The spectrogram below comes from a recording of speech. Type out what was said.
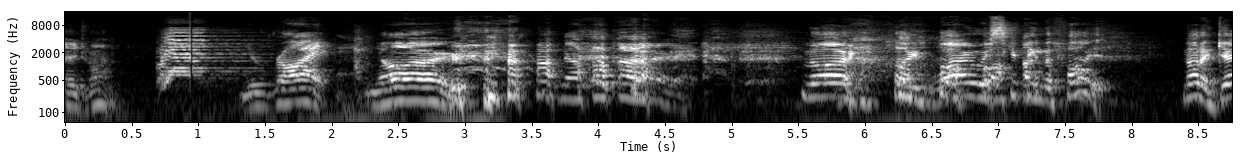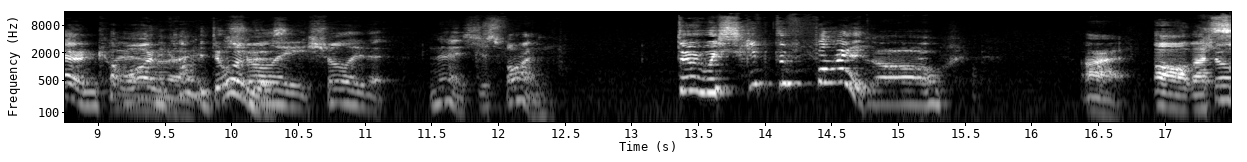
Page One. You're right. No. no. No, like why are we skipping the fight? Not again! Come on, you can't be doing surely, this, Surely that. No, it's just fine. dude. We skipped the fight. No. All right. Oh, that's Surely-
